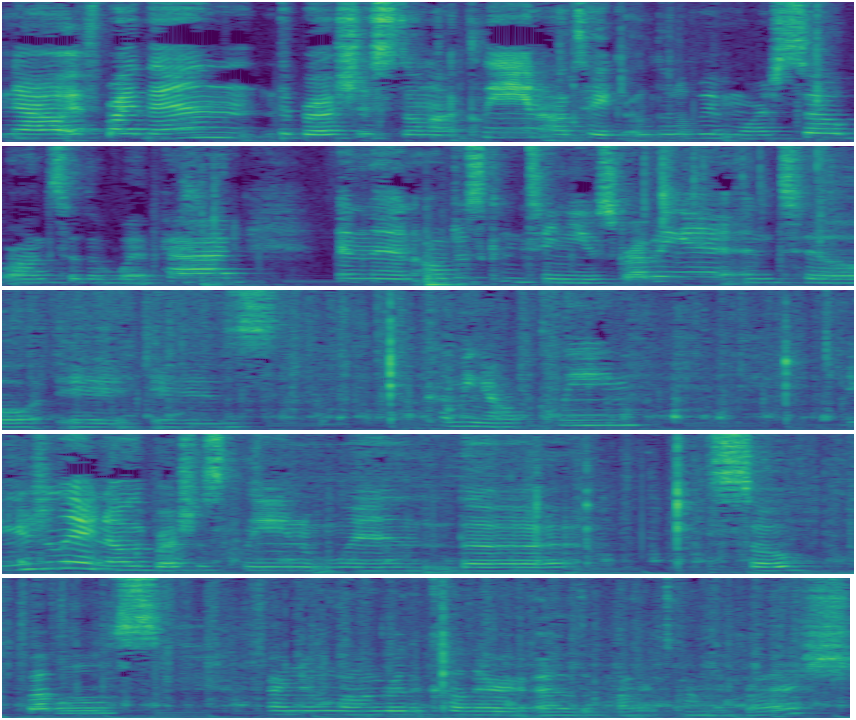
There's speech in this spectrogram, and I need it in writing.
Now, if by then the brush is still not clean, I'll take a little bit more soap onto the wet pad and then I'll just continue scrubbing it until it is coming out clean. And usually I know the brush is clean when the soap bubbles are no longer the color of the product on the brush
